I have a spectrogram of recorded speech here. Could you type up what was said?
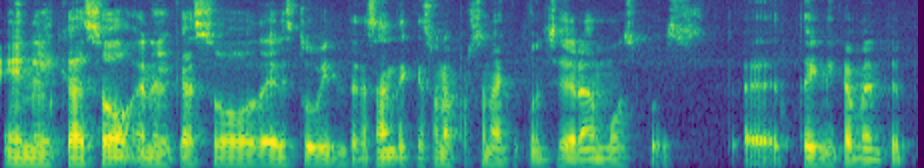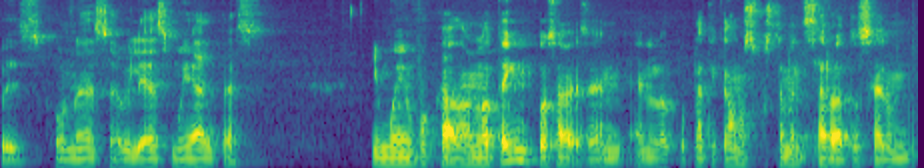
en el caso, en el caso de él estuvo bien interesante, que es una persona que consideramos pues eh, técnicamente pues con unas habilidades muy altas y muy enfocado en lo técnico, ¿sabes? En, en lo que platicamos justamente hace rato, ser, un-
